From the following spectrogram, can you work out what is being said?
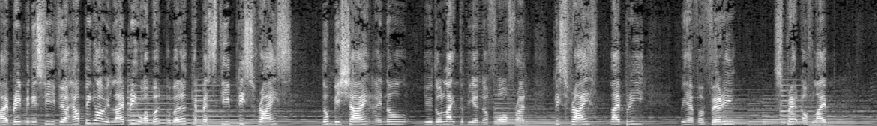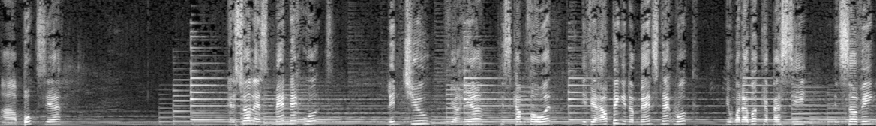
library ministry? If you are helping out in library whatever capacity, please rise. Don't be shy. I know you don't like to be in the forefront. Please rise. Library, we have a very spread of life uh, books here, as well as Men Network. Lim Chu, if you're here, please come forward. If you're helping in a men's network, in whatever capacity, in serving,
